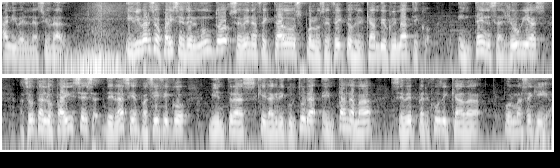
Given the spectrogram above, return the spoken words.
a nivel nacional. Y diversos países del mundo se ven afectados por los efectos del cambio climático. Intensas lluvias azotan los países del Asia-Pacífico mientras que la agricultura en Panamá se ve perjudicada por la sequía.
